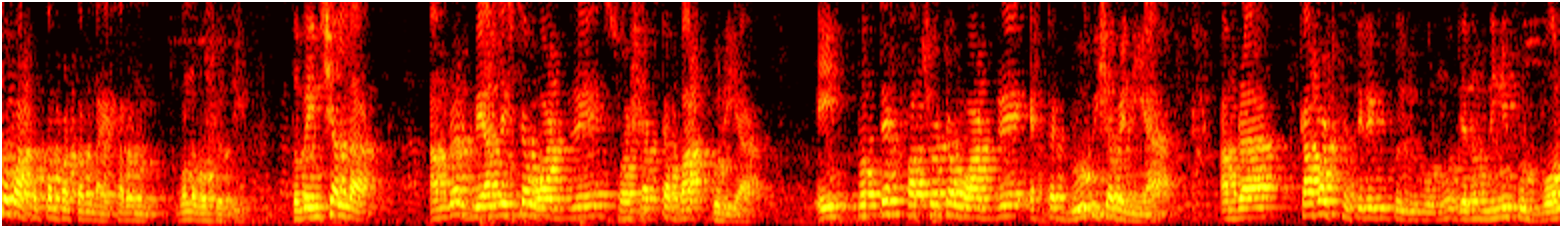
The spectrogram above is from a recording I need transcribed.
তো বার করতাম, পারতাম না কারণ গণবসতি তবে ইনশাল্লাহ আমরা বিয়াল্লিশটা ওয়ার্ডে ছয় সাতটা বাদ করিয়া, এই প্রত্যেক পাঁচ ছয়টা ওয়ার্ডে একটা গ্রুপ হিসাবে নিয়ে আমরা কাবার্ড ফেসিলিটি তৈরি করব, যেন মিনি ফুটবল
